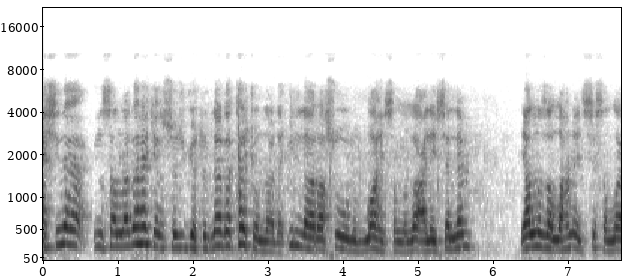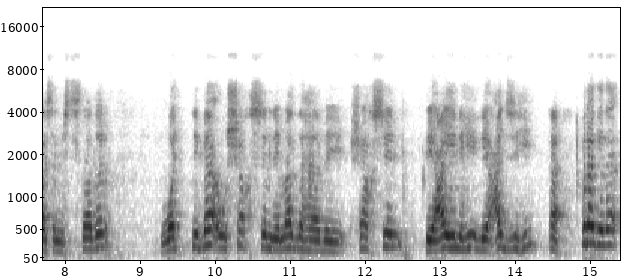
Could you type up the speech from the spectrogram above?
Əksinə, insanlardan hər kəsə sözü götürdülər də, tərk onlar da. İllə Rasulullah sallallahu aleyhi səlləm, yalnız Allahın elçisi sallallahu aleyhi səlləm istisnadır. Və ittiba'u şəxsin li məzhəbi şəxsin bi aynihi li aczihi. Hə, bura qədər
